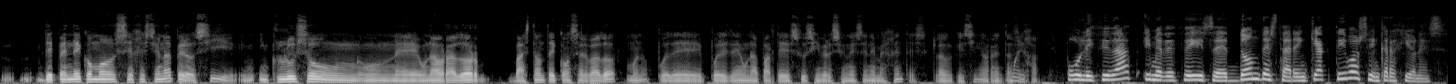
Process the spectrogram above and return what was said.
Depende cómo se gestiona, pero sí, incluso un, un, eh, un ahorrador bastante conservador, bueno, puede, puede tener una parte de sus inversiones en emergentes, claro que sí, en renta fija. Publicidad y me decís eh, dónde estar, en qué activos y en qué regiones.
